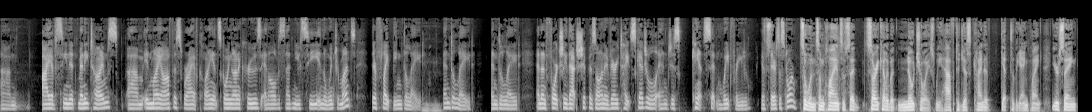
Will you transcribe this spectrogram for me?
Um, I have seen it many times um, in my office where I have clients going on a cruise, and all of a sudden you see in the winter months their flight being delayed mm-hmm. and delayed and delayed. And unfortunately, that ship is on a very tight schedule and just can't sit and wait for you if there's a storm. So when some clients have said, "Sorry, Kelly, but no choice. We have to just kind of get to the gangplank," you're saying,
